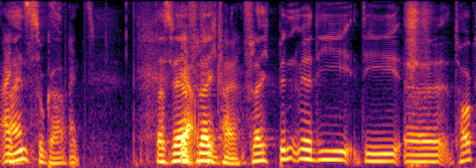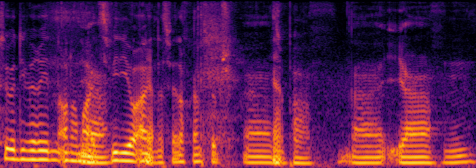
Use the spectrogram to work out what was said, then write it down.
Eins sogar. Eins. Das wäre Ja, vielleicht, vielleicht binden wir die, die äh, Talks, über die wir reden, auch nochmal Ja. als Video ein. Ja. Das wäre doch ganz hübsch. Ja, Ja. super. Äh, ja, hm.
